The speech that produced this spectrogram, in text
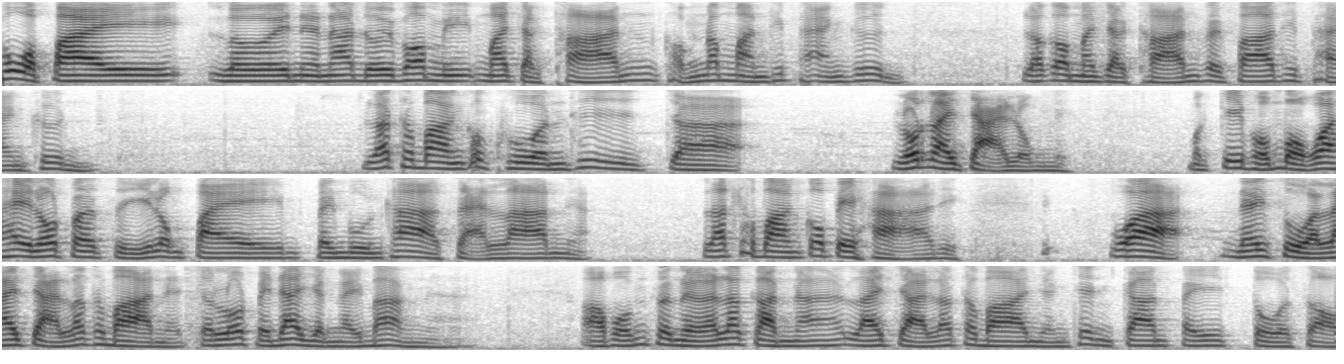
ทั่วไปเลยเนี่ยนะโดยเฉพาะมีมาจากฐานของน้ำมันที่แพงขึ้น แล้วก็มาจากฐานไฟฟ้าที่แพงขึ้น รัฐบาลก็ควรที่จะลดรายจ่ายลงนี่เมื่อกี้ผมบอกว่าให้ลดภาษีลงไปเป็นมูลค่าแสนล้านเนี่ยรัฐบาลก็ไปหาดิว่าในส่วนรายจ่ายรัฐบาลเนี่ยจะลดไปได้ยังไงบ้างนะเอาผมเสนอแล้วกันนะรายจ่ายรัฐบาลอย่างเช่นการไปตรวจสอบ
